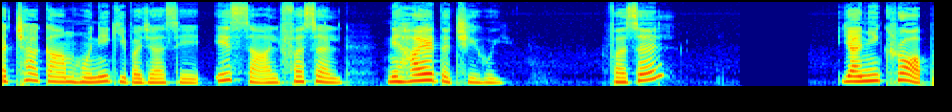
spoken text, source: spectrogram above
اچھا کام ہونے کی وجہ سے اس سال فصل نہایت اچھی ہوئی فصل یعنی crop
